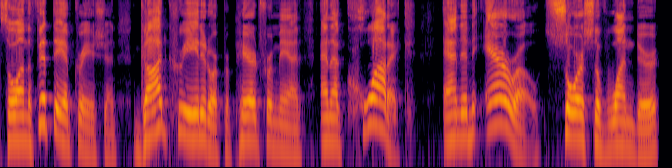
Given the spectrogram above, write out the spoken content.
So on the fifth day of creation, God created or prepared for man an aquatic and an aero source of wonder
